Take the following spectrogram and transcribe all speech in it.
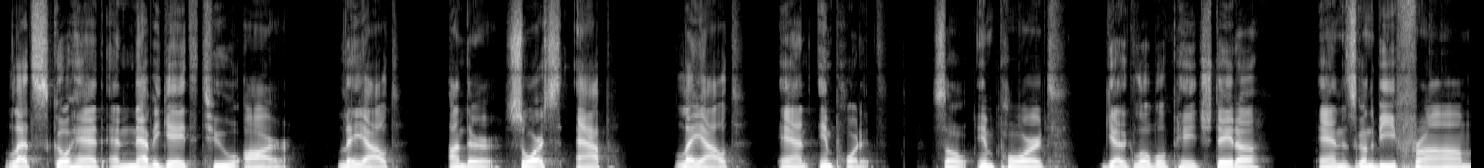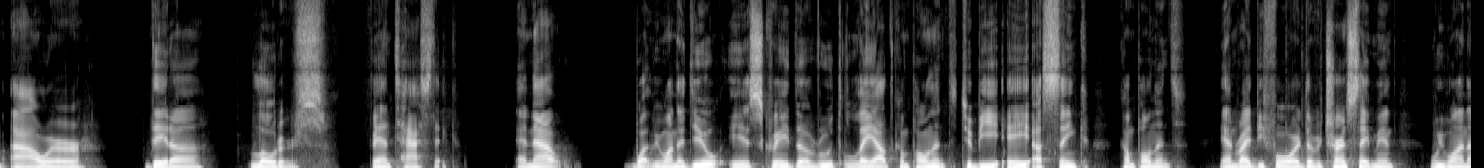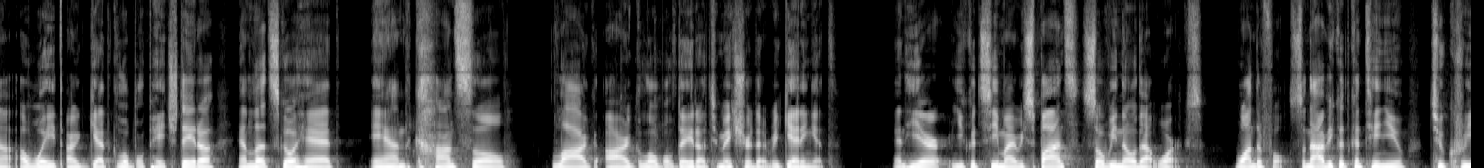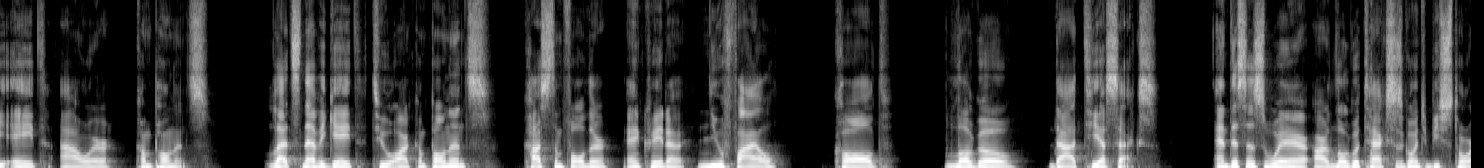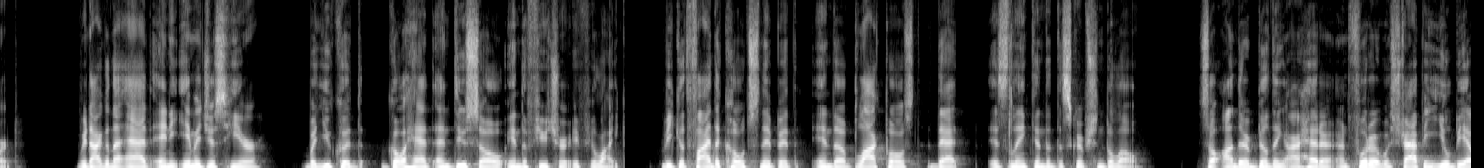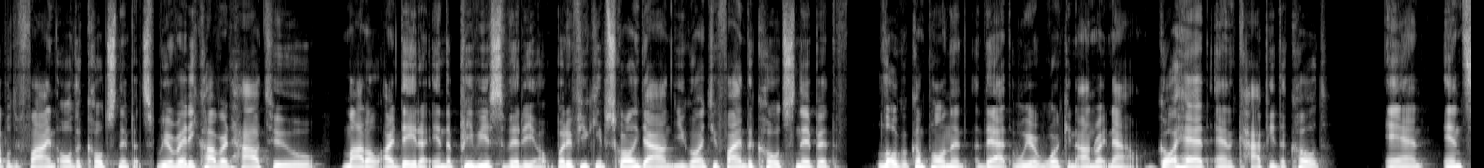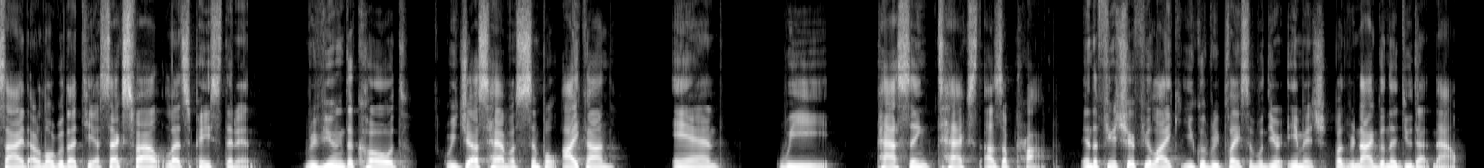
let's go ahead and navigate to our layout under source app layout and import it. So import get global page data, and it's going to be from our data loaders. Fantastic. And now what we want to do is create the root layout component to be a async component. And right before the return statement, we want to await our get global page data. And let's go ahead and console log our global data to make sure that we're getting it. And here you could see my response, so we know that works. Wonderful. So now we could continue to create our components. Let's navigate to our components custom folder and create a new file called logo.tsx. And this is where our logo text is going to be stored. We're not going to add any images here, but you could go ahead and do so in the future if you like. We could find the code snippet in the blog post that is linked in the description below. So under building our header and footer with Strapi, you'll be able to find all the code snippets. We already covered how to model our data in the previous video, but if you keep scrolling down, you're going to find the code snippet logo component that we're working on right now. Go ahead and copy the code and inside our logo.tsx file, let's paste it in. Reviewing the code, we just have a simple icon and we passing text as a prop. In the future, if you like, you could replace it with your image, but we're not gonna do that now.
